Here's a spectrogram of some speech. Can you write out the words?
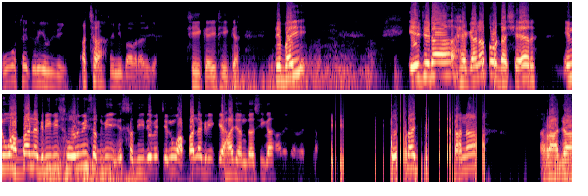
ਉਹ ਉੱਥੇ ਤੁਰੀ ਆਉਂਦੀ ਸੀ ਅੱਛਾ। ਇੰਨੀ ਪਾਵਰ ਆ ਇਹਦੇ ਚ। ਠੀਕ ਹੈ ਜੀ ਠੀਕ ਹੈ ਤੇ ਬਾਈ ਇਹ ਜਿਹੜਾ ਹੈਗਾ ਨਾ ਤੁਹਾਡਾ ਸ਼ਹਿਰ ਇਹਨੂੰ ਆਬਾ ਨਗਰੀ ਵੀ 16ਵੀਂ ਸਦੀ ਸਦੀ ਦੇ ਵਿੱਚ ਇਹਨੂੰ ਆਬਾ ਨਗਰੀ ਕਿਹਾ ਜਾਂਦਾ ਸੀਗਾ। ਉਹਦਾ ਨਾ ਰਾਜਾ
